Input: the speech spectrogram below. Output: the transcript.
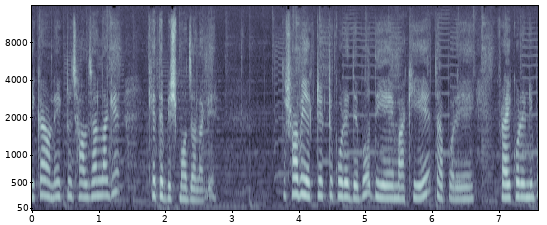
এই কারণে একটু ঝাল ঝাল লাগে, খেতে বেশ মজা লাগে। তো সবই একটু একটু করে দেব, দিয়ে মাখিয়ে তারপরে ফ্রাই করে নিব।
